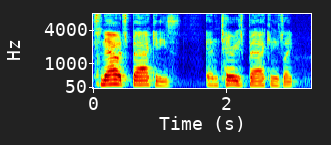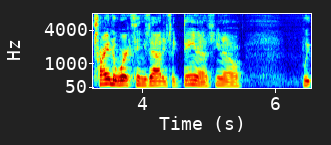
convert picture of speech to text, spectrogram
So now it's back, and he's and Terry's back, and he's like trying to work things out. He's like, Dana, you know, we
